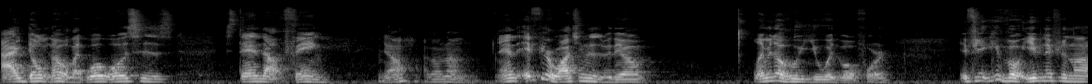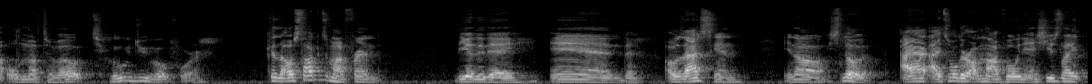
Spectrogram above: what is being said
I don't know. Like, what, what was his standout thing? You know, I don't know. And if you're watching this video, let me know who you would vote for. If you can vote, even if you're not old enough to vote, who would you vote for? Because I was talking to my friend the other day, and I was asking, you know, no, I I told her I'm not voting, and she was like,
